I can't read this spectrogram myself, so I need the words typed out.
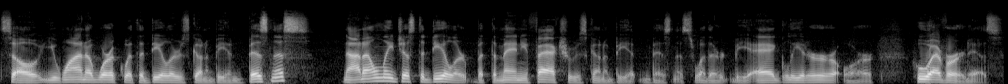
So you want to work with a dealer who's going to be in business, not only just a dealer, but the manufacturer is going to be in business, whether it be Ag Leader or whoever it is.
